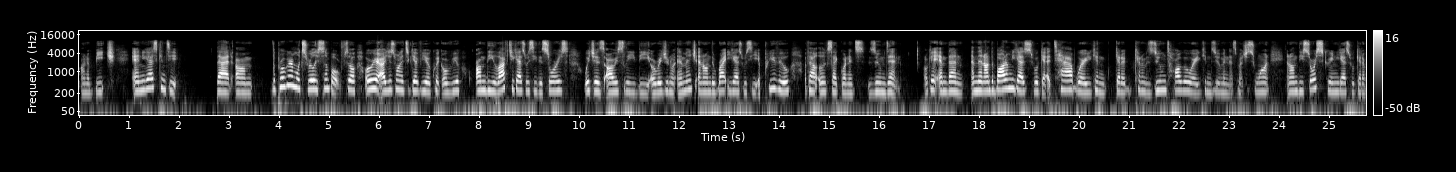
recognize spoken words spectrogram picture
on a beach, and you guys can see that um, the program looks really simple. So over here, I just wanted to give you a quick overview. On the left, you guys will see the source, which is obviously the original image, and on the right, you guys will see a preview of how it looks like when it's zoomed in okay and then and then on the bottom you guys will get a tab where you can get a kind of a zoom toggle where you can zoom in as much as you want. And on the source screen you guys will get a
